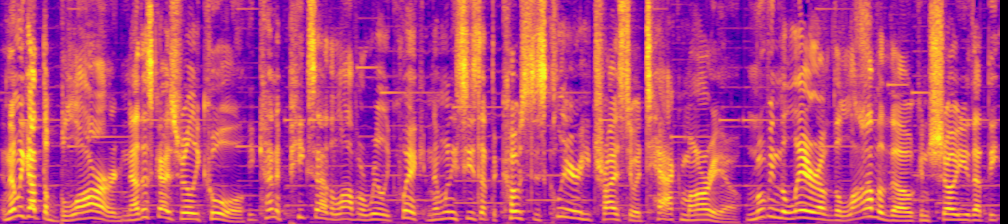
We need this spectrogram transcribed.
And then we got the Blarg. Now this guy's really cool. He kind of peeks out of the lava really quick, and then when he sees that the coast is clear, he tries to attack Mario. Removing the layer of the lava though can show you that the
